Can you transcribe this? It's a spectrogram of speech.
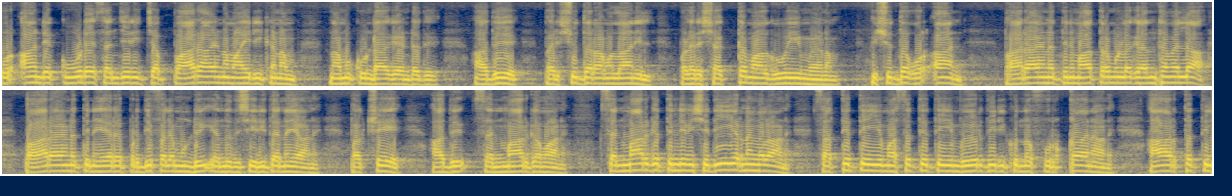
ഖുർആന്റെ കൂടെ സഞ്ചരിച്ച പാരായണമായിരിക്കണം നമുക്കുണ്ടാകേണ്ടത്. അത് പരിശുദ്ധ റമദാനിൽ വളരെ ശക്തമാകുകയും വേണം. വിശുദ്ധ ഖുർആൻ പാരായണത്തിന് മാത്രമുള്ള ഗ്രന്ഥമല്ല പാരായണത്തിന് ഏറെ പ്രതിഫലമുണ്ട് എന്നത് ശരി തന്നെയാണ്. പക്ഷേ അത് സന്മാർഗമാണ്. സന്മാർഗത്തിന്റെ വിശദീകരണങ്ങളാണ്. സത്യത്തെയും അസത്യത്തെയും വേർതിരിക്കുന്ന ഫുർഖാനാണ്. ആ അർത്ഥത്തിൽ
